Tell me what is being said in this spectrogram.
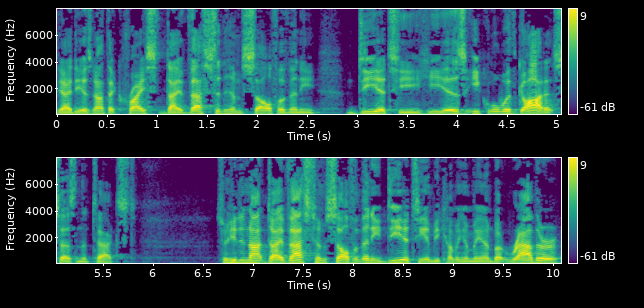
The idea is not that Christ divested himself of any deity. He is equal with God, it says in the text. So he did not divest himself of any deity in becoming a man, but rather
